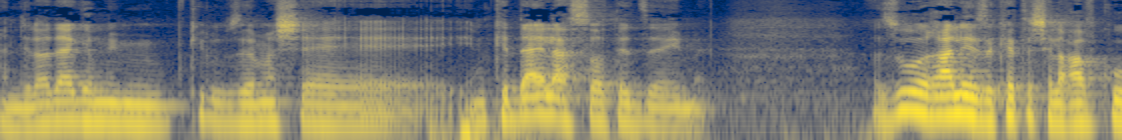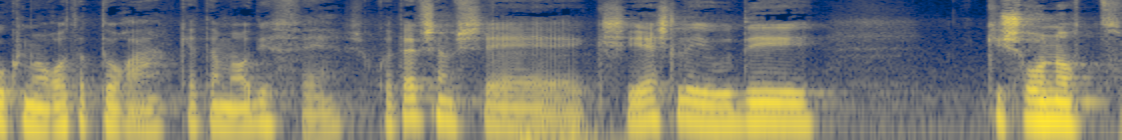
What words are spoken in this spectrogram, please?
אני לא יודע גם אם, כאילו, זה מה ש... אם כדאי לעשות את זה. אם... אז הוא הראה לי איזה קטע של הרב קוק מאורות התורה, קטע מאוד יפה, שהוא כותב שם שכשיש ליהודי כישרונות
